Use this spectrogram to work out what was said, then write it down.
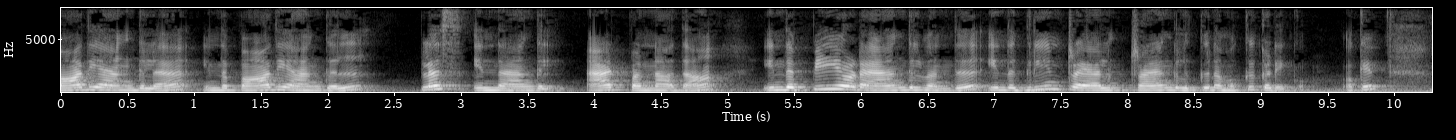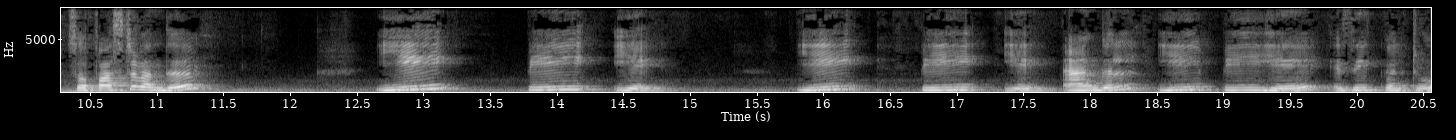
பாதி ஆங்கிளை இந்த பாதி ஆங்கிள் ப்ளஸ் இந்த ஆங்கிள் ஆட் பண்ணாதான் இந்த பியோட ஆங்கிள் வந்து இந்த க்ரீன் ட்ரையால் ட்ரையாங்கிளுக்கு நமக்கு கிடைக்கும். ஓகே ஸோ ஃபஸ்ட்டு வந்து EPA EPA angle EPA is equal to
